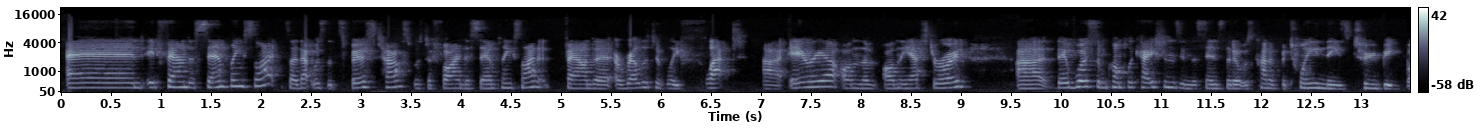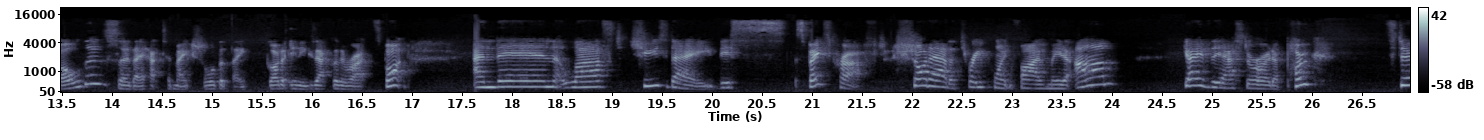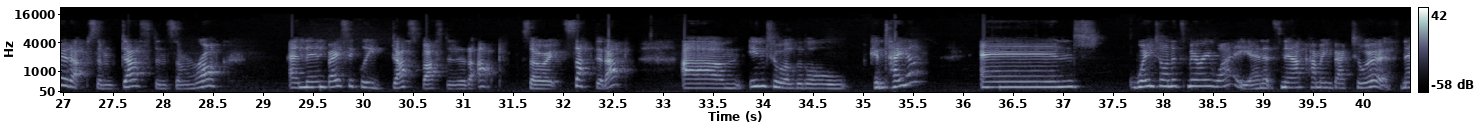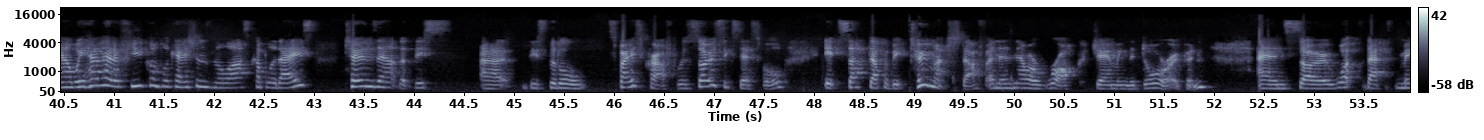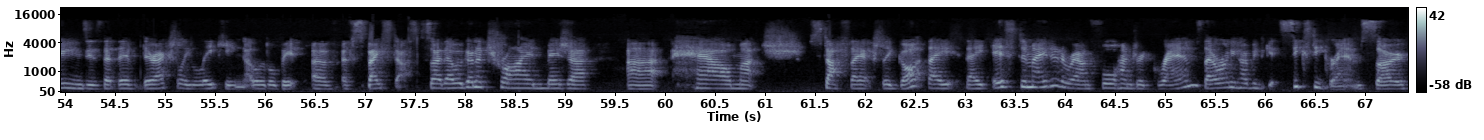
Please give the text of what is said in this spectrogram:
And it found a sampling site. So that was its first task was to find a sampling site. It found a, a relatively flat uh, area on the on the asteroid uh, there were some complications in the sense that it was kind of between these two big boulders, so they had to make sure that they got it in exactly the right spot. And then last Tuesday, this spacecraft shot out a 3.5 metre arm, gave the asteroid a poke, stirred up some dust and some rock, and then basically dust busted it up. So it sucked it up um, into a little container and went on its merry way and it's now coming back to Earth. Now, we have had a few complications in the last couple of days. Turns out that this, uh, this little spacecraft was so successful, it sucked up a bit too much stuff, and there's now a rock jamming the door open. And so, what that means is that they're, they're actually leaking a little bit of, of space dust. So, they were going to try and measure uh, how much stuff they actually got. They they estimated around 400 grams. They were only hoping to get 60 grams. So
